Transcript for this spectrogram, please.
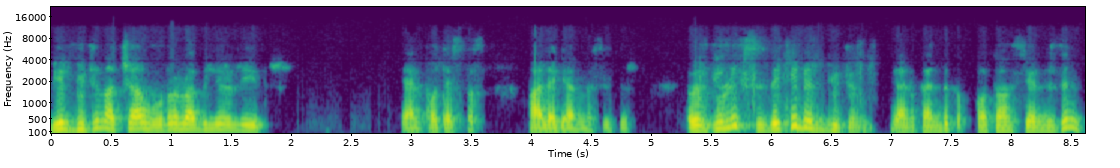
bir gücün açığa vurulabilirliğidir. Yani potestas hale gelmesidir. Özgürlük sizdeki bir gücün yani kendi potansiyelinizin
